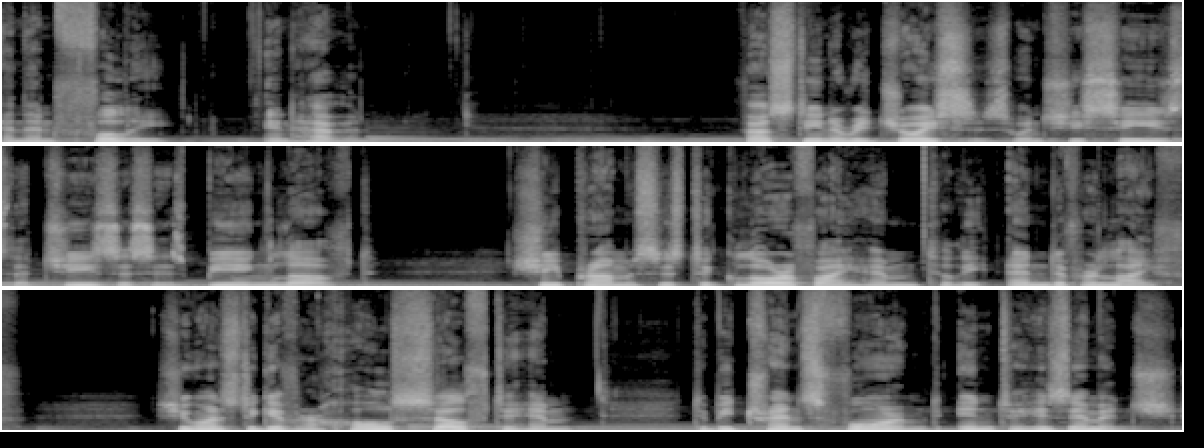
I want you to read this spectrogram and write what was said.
and then fully in heaven. Faustina rejoices when she sees that Jesus is being loved. She promises to glorify him till the end of her life. She wants to give her whole self to Him, to be transformed into His image.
